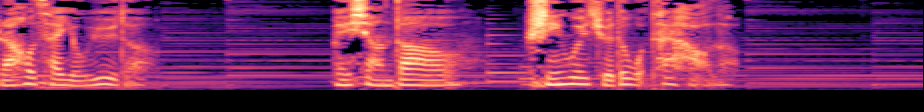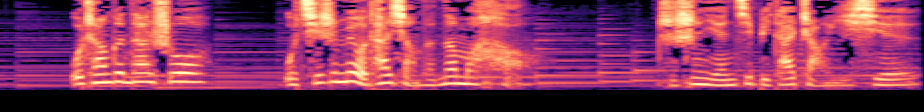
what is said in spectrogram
然后才犹豫的。没想到是因为觉得我太好了。我常跟他说，我其实没有他想的那么好，只是年纪比他长一些，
